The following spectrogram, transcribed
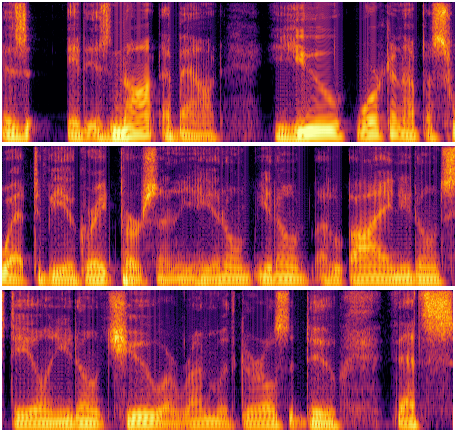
is it is not about you working up a sweat to be a great person. You don't you don't lie and you don't steal and you don't chew or run with girls that do. That's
